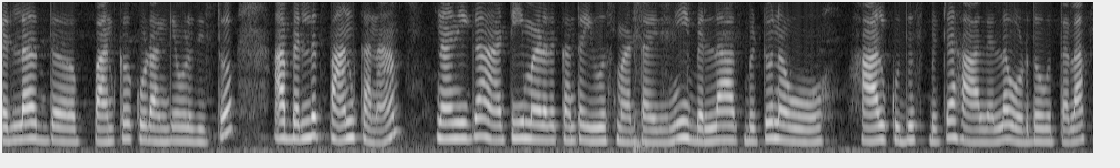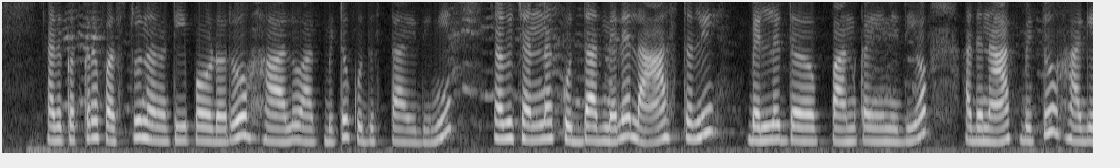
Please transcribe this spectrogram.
ಬೆಲ್ಲದ ಪಾನಕ ಕೂಡ ಹಂಗೆ ಉಳಿದಿತ್ತು. ಆ ಬೆಲ್ಲದ ಪಾನಕನ ನಾನೀಗ ಟೀ ಮಾಡೋದಕ್ಕಂತ ಯೂಸ್ ಮಾಡ್ತಾ ಇದ್ದೀನಿ. ಈ ಬೆಲ್ಲ ಹಾಕ್ಬಿಟ್ಟು ನಾವು ಹಾಲು ಕುದಿಸ್ಬಿಟ್ರೆ ಹಾಲೆಲ್ಲ ಒಡೆದೋಗುತ್ತಲ್ಲ, ಅದಕ್ಕೋಸ್ಕರ ಫಸ್ಟು ನಾನು ಟೀ ಪೌಡರು, ಹಾಲು ಹಾಕ್ಬಿಟ್ಟು ಕುದಿಸ್ತಾ ಇದ್ದೀನಿ. ಅದು ಚೆನ್ನಾಗಿ ಕುದ್ದಾದ್ಮೇಲೆ ಲಾಸ್ಟಲ್ಲಿ ಬೆಲ್ಲದ ಪಾನಕ ಏನಿದೆಯೋ ಅದನ್ನು ಹಾಕ್ಬಿಟ್ಟು ಹಾಗೆ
